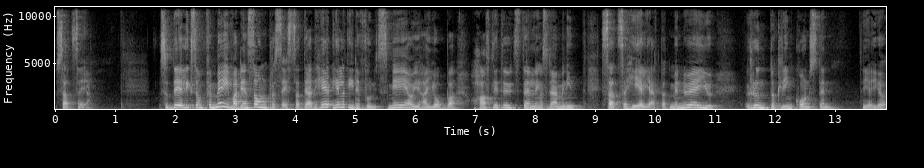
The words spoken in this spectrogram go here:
satsar jag så det liksom, för mig var det en sån process att det hade he hela tiden funnits med och jag har jobbat och haft lite utställningar och sådär men inte satsat helhjärtat. Men nu är ju runt omkring konsten det jag gör.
